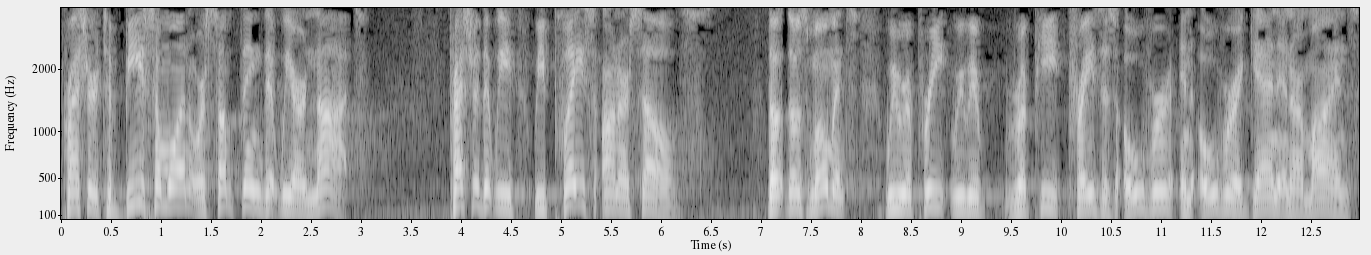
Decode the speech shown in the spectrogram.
Pressure to be someone or something that we are not. Pressure that we, we place on ourselves. Th- those moments we repeat, we repeat phrases over and over again in our minds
